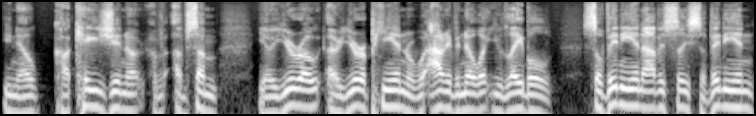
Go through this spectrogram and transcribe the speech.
you know, Caucasian of, of some, you know, Euro or European, or I don't even know what you label Slovenian, obviously, Slovenian,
